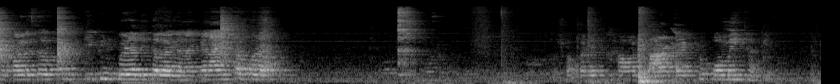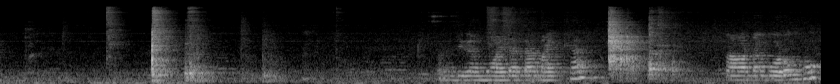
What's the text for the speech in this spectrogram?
সকালে তো টিফিন করে দিতে লাগে না, কেন সকালে খাওয়ার তাড়াটা একটু কমেই থাকে এদিকে ময়দাটা মাইখা, তাওয়াটা গরম হোক।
